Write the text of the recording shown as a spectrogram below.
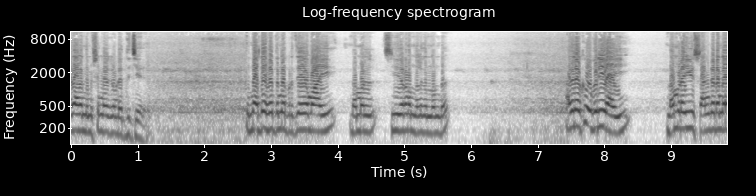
ഏതാനും നിമിഷങ്ങൾക്ക് ഇവിടെ എത്തിച്ചേരും. ഇന്ന് അദ്ദേഹത്തിന് പ്രത്യേകമായി നമ്മൾ സ്വീകരണം നൽകുന്നുണ്ട്. അതിലൊക്കെ ഉപരിയായി നമ്മുടെ ഈ സംഘടന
